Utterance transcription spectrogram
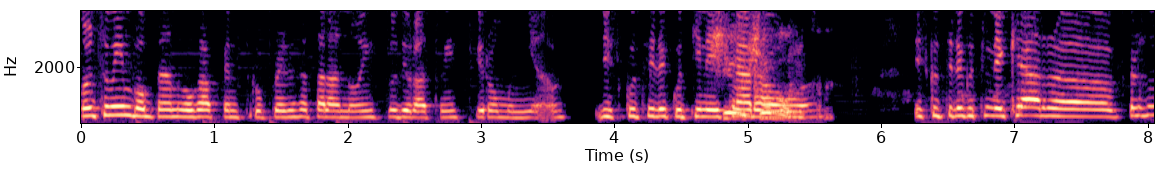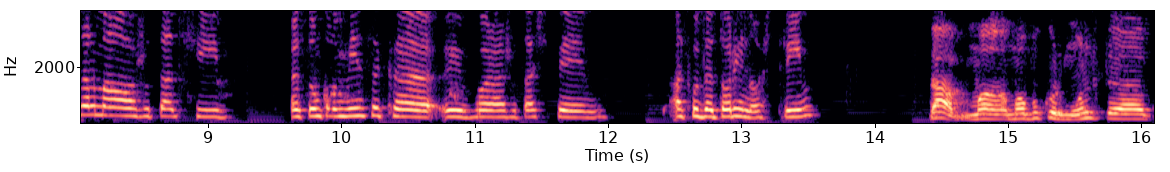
Mulțumim, Bogdan Voga, pentru prezența ta la noi în studiul la Twinspire România. Discuțiile cu tine și chiar eu, au... Discuțiile cu tine chiar uh, personal m-au ajutat și sunt convinsă că îi vor ajuta și pe ascultătorii noștri. Da, mă, mă bucur mult. Uh,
